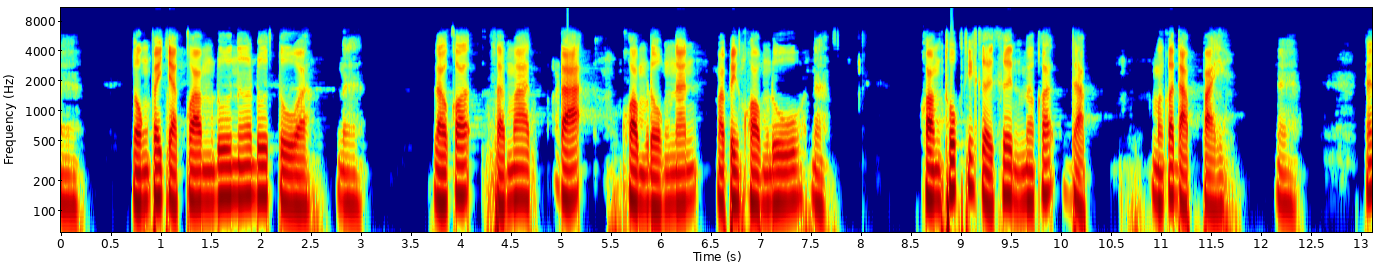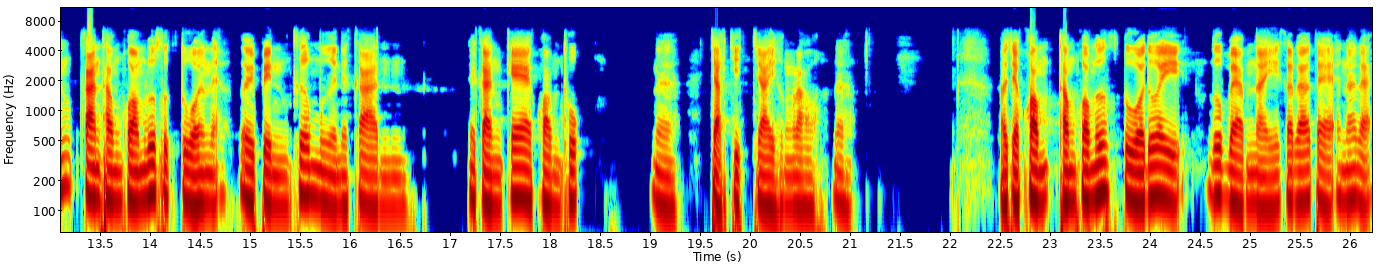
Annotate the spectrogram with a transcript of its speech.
นะหลงไปจากความรู้เนื้อรู้ตัวนะเราก็สามารถละความหลงนั้นมาเป็นความรู้นะความทุกข์ที่เกิดขึ้นมันก็ดับ มันก็ดับไปนะนั้นการทำความรู้สึกตัวเนี่ยเลยเป็นเครื่องมือในการ ในการแก้ความทุกข์นะจากจิตใจของเรานะเราจะความทำความรู้สึกตัวด้วยรูปแบบไหนก็แล้วแต่อันนั้นแหละ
